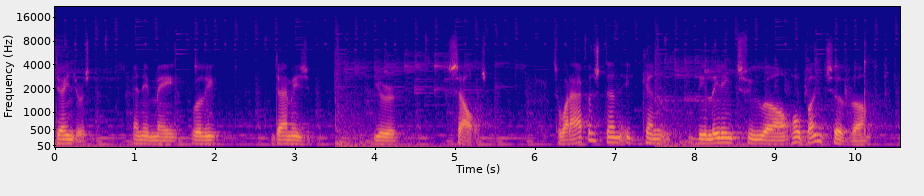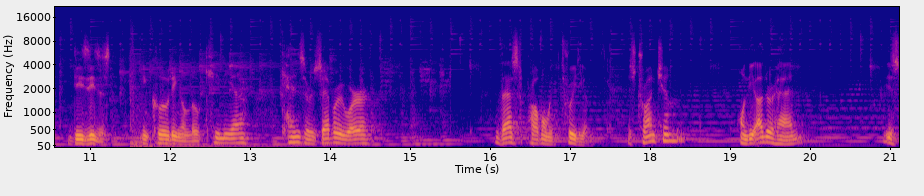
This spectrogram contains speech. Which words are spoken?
dangerous and they may really damage your cells. So what happens then? It can be leading to a whole bunch of um, diseases including leukemia, cancers everywhere. That's the problem with tritium. Strontium, on the other hand, is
